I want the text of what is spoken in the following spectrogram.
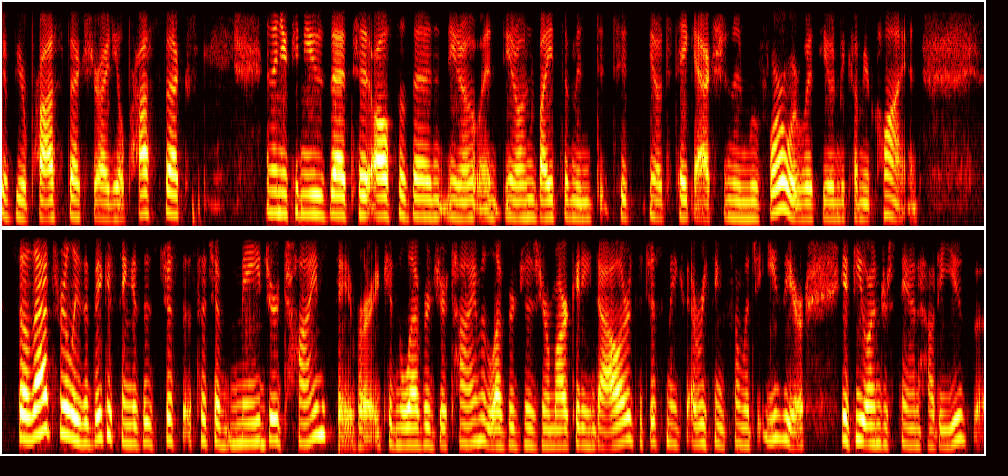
of your prospects your ideal prospects. And then you can use that to also then you know and you know invite them into to you know to take action and move forward with you and become your client. So that's really the biggest thing is it's just such a major time saver. It can leverage your time it leverages your marketing dollars it just makes everything so much easier if you understand how to use this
